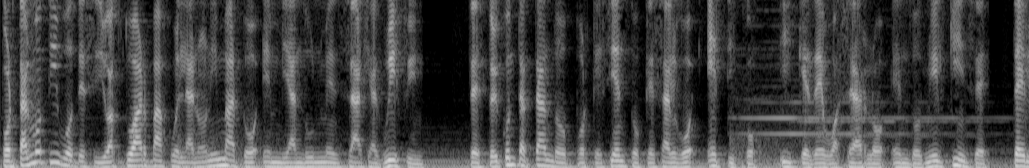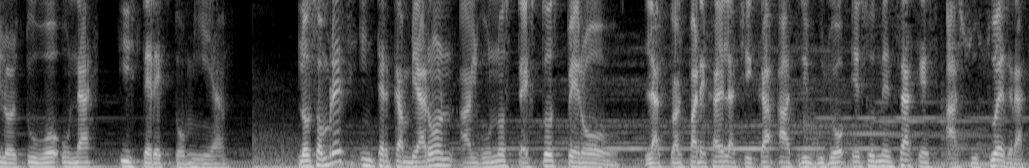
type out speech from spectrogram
Por tal motivo decidió actuar bajo el anonimato enviando un mensaje a Griffin. Te estoy contactando porque siento que es algo ético y que debo hacerlo. En 2015, Taylor tuvo una histerectomía. Los hombres intercambiaron algunos textos, pero la actual pareja de la chica atribuyó esos mensajes a su suegra,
